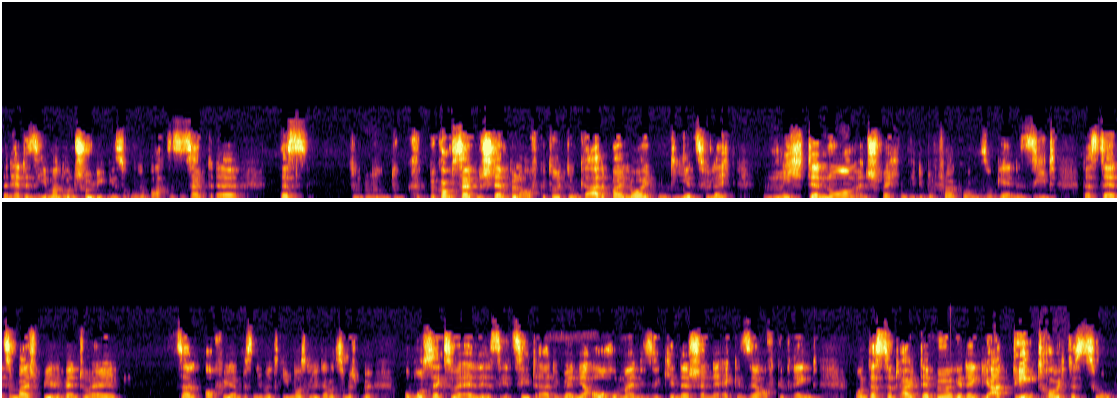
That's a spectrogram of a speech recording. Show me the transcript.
Dann hätte sie jemand Unschuldiges umgebracht. Das ist halt, äh, das, Du, du, du, bekommst halt einen Stempel aufgedrückt und gerade bei Leuten, die jetzt vielleicht nicht der Norm entsprechen, die die Bevölkerung so gerne sieht, dass der zum Beispiel eventuell auch wieder ein bisschen übertrieben ausgedrückt, aber zum Beispiel homosexuell ist etc., die werden ja auch immer in diese Kinderschände-Ecke sehr oft gedrängt und dass dann halt der Bürger denkt, ja, dem traue ich das zu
